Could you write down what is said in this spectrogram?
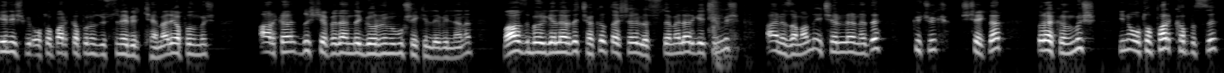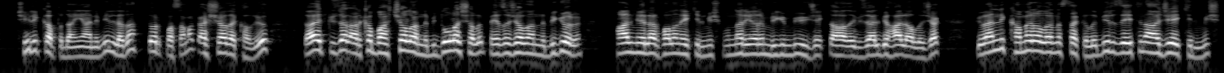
Geniş bir otopark kapınız üstüne bir kemer yapılmış. Arka dış cepheden de görünümü bu şekilde villanın. Bazı bölgelerde çakıl taşlarıyla süslemeler geçilmiş. Aynı zamanda içerilerine de küçük çiçekler bırakılmış. Yine otopark kapısı çelik kapıdan yani villadan 4 basamak aşağıda kalıyor. Gayet güzel arka bahçe alanını bir dolaşalım. Peyzaj alanını bir görün. Palmiyeler falan ekilmiş. Bunlar yarın bir gün büyüyecek. Daha da güzel bir hal alacak. Güvenlik kameralarınız takılı. Bir zeytin ağacı ekilmiş.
